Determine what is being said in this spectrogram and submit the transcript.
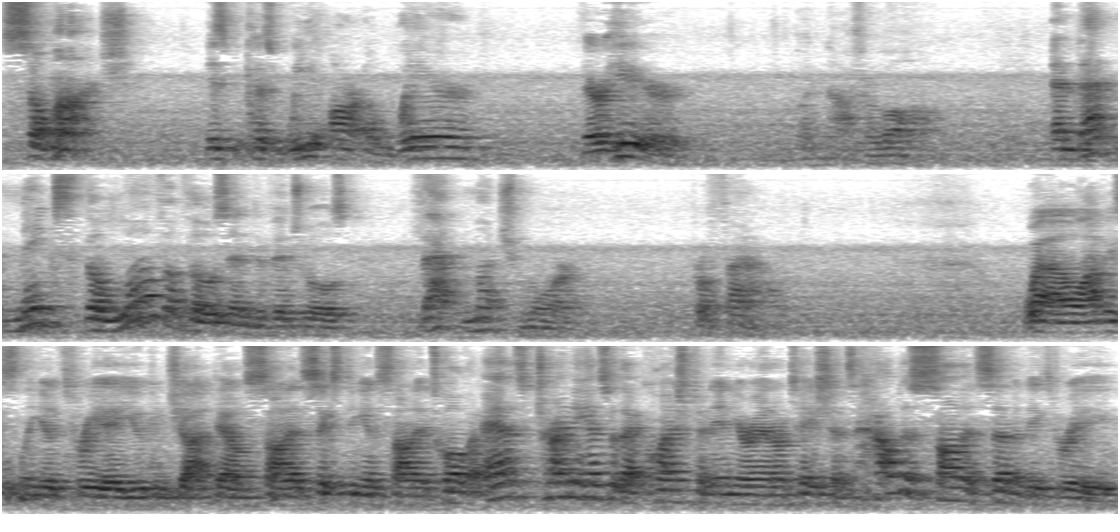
so much is because we are aware they're here, but not for long. And that makes the love of those individuals that much more profound. Well, obviously in 3a you can jot down Sonnet 60 and Sonnet 12. Ask, trying to answer that question in your annotations, how does Sonnet 73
